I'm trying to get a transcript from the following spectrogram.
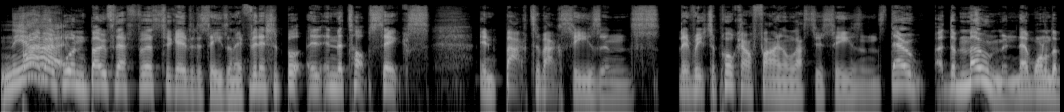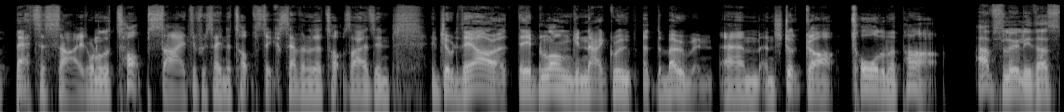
Yeah. Freiburg won both their first two games of the season. They finished in the top six in back to back seasons. They've reached a Pokal final last two seasons. They're at the moment they're one of the better sides, one of the top sides. If we're saying the top six, seven of the top sides in, in Germany, they are they belong in that group at the moment. Um, and Stuttgart tore them apart. Absolutely, that's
